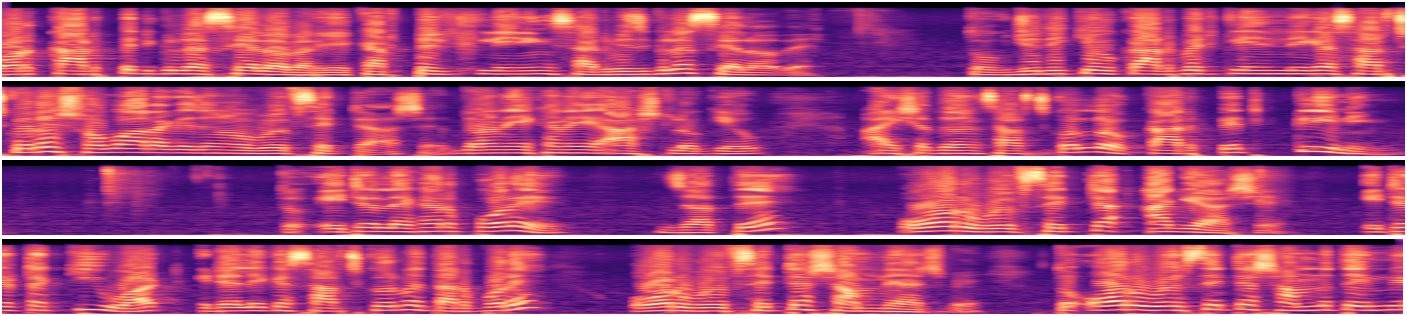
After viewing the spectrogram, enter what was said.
ওর কার্পেটগুলো সেল হবে আর কি কার্পেট ক্লিনিং সার্ভিসগুলো সেল হবে। তো যদি কেউ কার্পেট ক্লিনিং লেখা সার্চ করে, সবার আগে যেন ওয়েবসাইটটা আসে। ধরেন এখানে আসলো কেউ আইসা ধরেন সার্চ করল কার্পেট ক্লিনিং তো এটা লেখার পরে যাতে ওর ওয়েবসাইটটা আগে আসে। এটা একটা কিওয়ার্ড এটা লিখে সার্চ করবে, তারপরে ওর ওয়েবসাইটটা সামনে আসবে। তো ওর ওয়েবসাইটটা সামনে তো এমনি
